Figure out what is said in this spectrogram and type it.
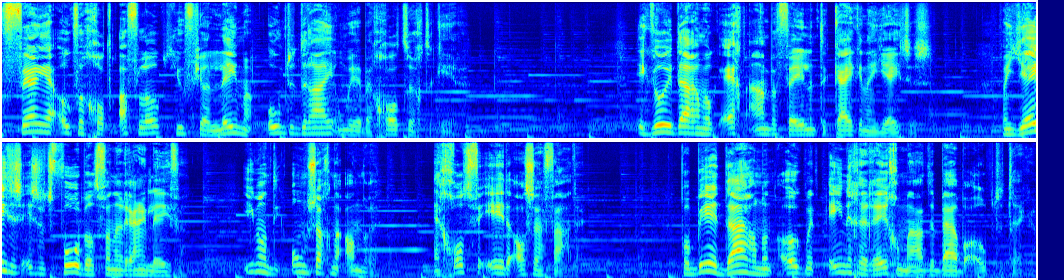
ver jij ook van God afloopt, je hoeft je alleen maar om te draaien om weer bij God terug te keren. Ik wil je daarom ook echt aanbevelen te kijken naar Jezus. Want Jezus is het voorbeeld van een rein leven. Iemand die omzag naar anderen en God vereerde als zijn vader. Probeer daarom dan ook met enige regelmaat de Bijbel open te trekken.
